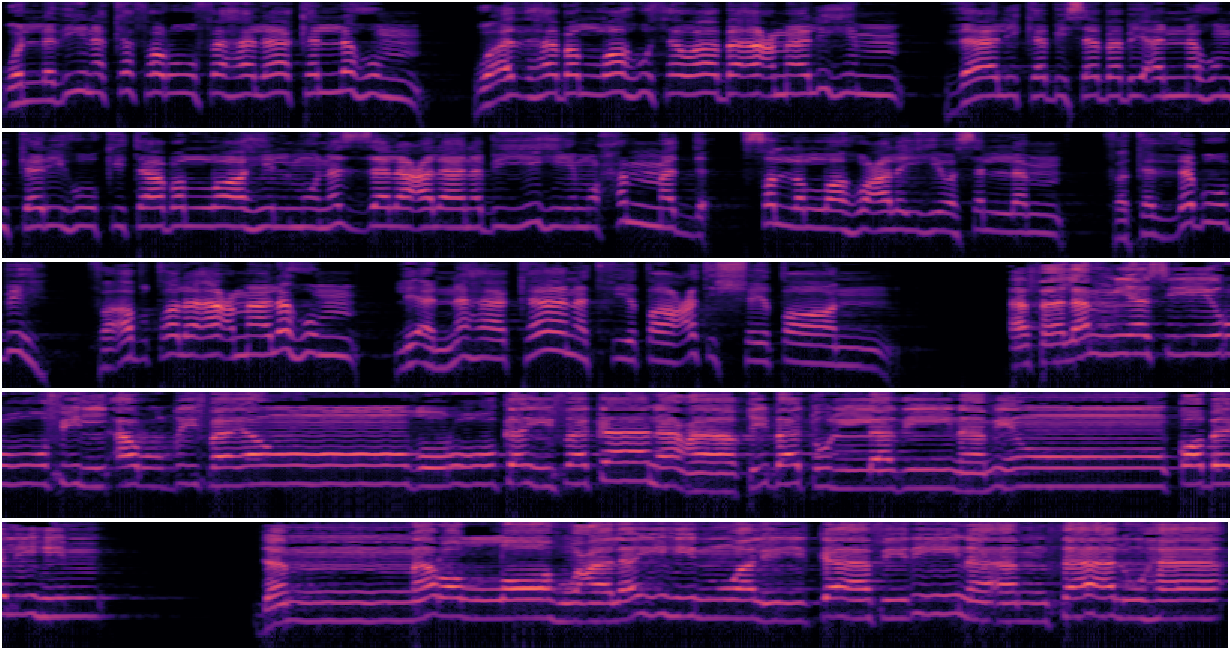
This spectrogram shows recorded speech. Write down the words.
والذين كفروا فهلاكا لهم وأذهب الله ثواب أعمالهم. ذلك بسبب أنهم كرهوا كتاب الله المنزل على نبيه محمد صلى الله عليه وسلم فكذبوا به فأبطل أعمالهم لأنها كانت في طاعة الشيطان. افلم يسيروا في الأرض فينظروا كيف كان عاقبه الذين من قبلهم دمر الله عليهم وللكافرين امثالها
